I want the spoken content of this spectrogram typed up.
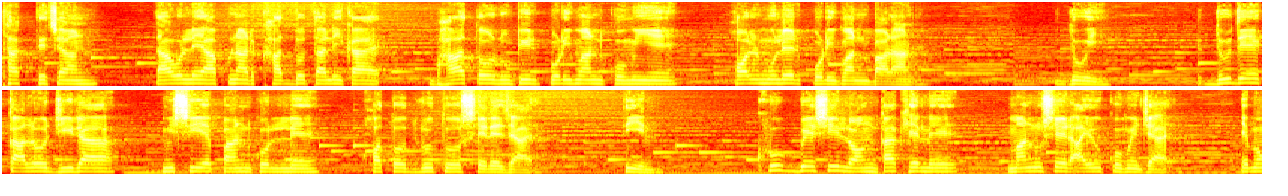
থাকতে চান তাহলে আপনার খাদ্য তালিকায় ভাত ও রুটির পরিমাণ কমিয়ে ফলমূলের পরিমাণ বাড়ান। দুই, দুধে কালো জিরা মিশিয়ে পান করলে ক্ষত দ্রুত সেরে যায়। তিন, খুব বেশি লঙ্কা খেলে মানুষের আয়ু কমে যায় এবং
